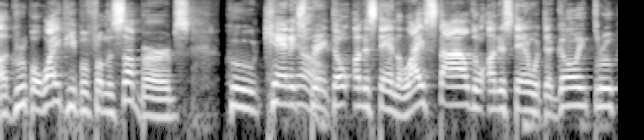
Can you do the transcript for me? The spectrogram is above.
a group of white people from the suburbs who can't experience, don't understand the lifestyle, don't understand what they're going through.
